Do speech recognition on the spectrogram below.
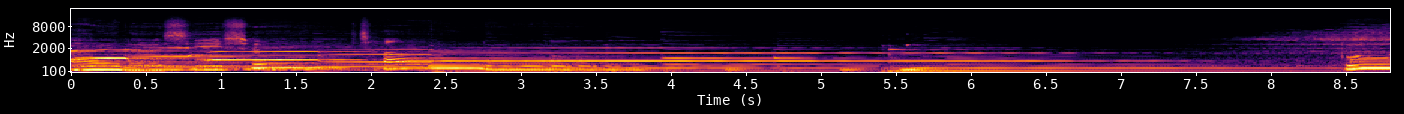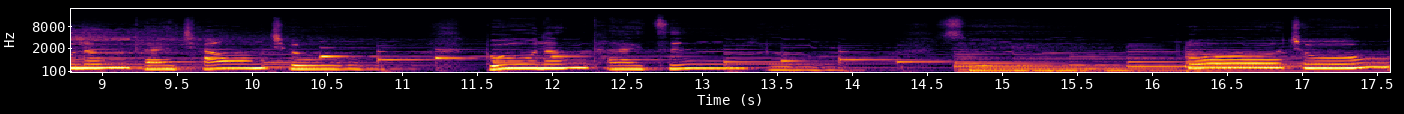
哀乐，细水长流。不能太强求，不能太自由，随波逐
